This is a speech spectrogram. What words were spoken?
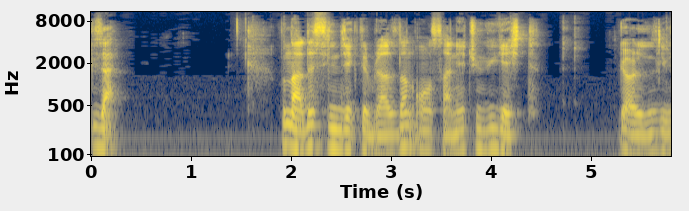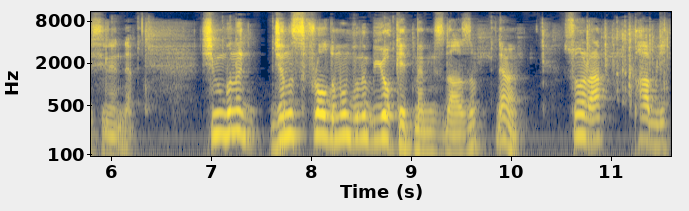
Güzel. Bunlar da silinecektir birazdan 10 saniye çünkü geçti. Gördüğünüz gibi silindi. Şimdi bunun canı sıfır oldu mu bunu bir yok etmemiz lazım. Değil mi? Sonra public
